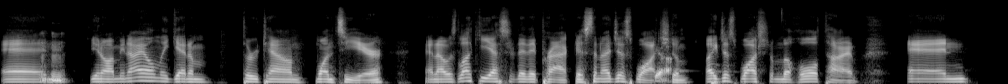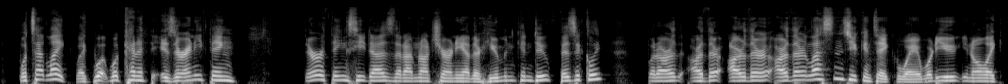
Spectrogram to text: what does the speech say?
And, mm-hmm. you know, I mean, I only get him through town once a year. And I was lucky yesterday they practiced and I just watched yeah. him. I just watched him the whole time. And what's that like? Like, what, what kind of, th- is there anything, there are things he does that I'm not sure any other human can do physically, but are, are there, are there, are there lessons you can take away? What do you, you know, like,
